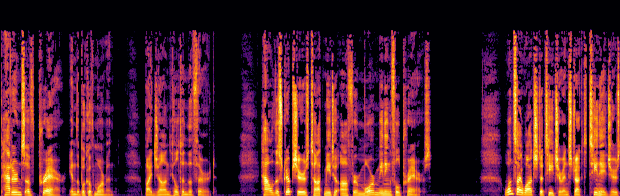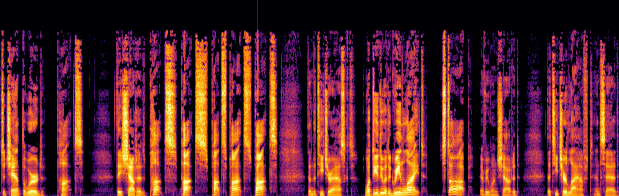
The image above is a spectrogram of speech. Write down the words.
Patterns of Prayer in the Book of Mormon by John Hilton III. How the Scriptures Taught Me to Offer More Meaningful Prayers. Once I watched a teacher instruct teenagers to chant the word pots. They shouted, Pots, pots, pots, pots, pots. Then the teacher asked, What do you do at a green light? Stop, everyone shouted. The teacher laughed and said,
